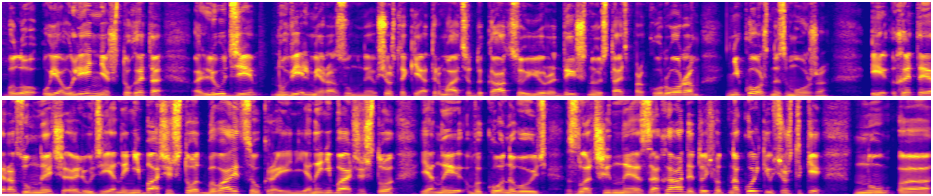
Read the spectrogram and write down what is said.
было уяўленне что гэта люди ну вельмі разумныя. Все ж таки атрымаць адукацыю юрыдычную стаць прокурорам не кожны зможа. І гэтыя разумныя люди яны не бачаць что адбываецца ў краіне яны не бачаць что яны выконваюць злачынныя загады. То есть вот наколькі все ж таки ну э,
